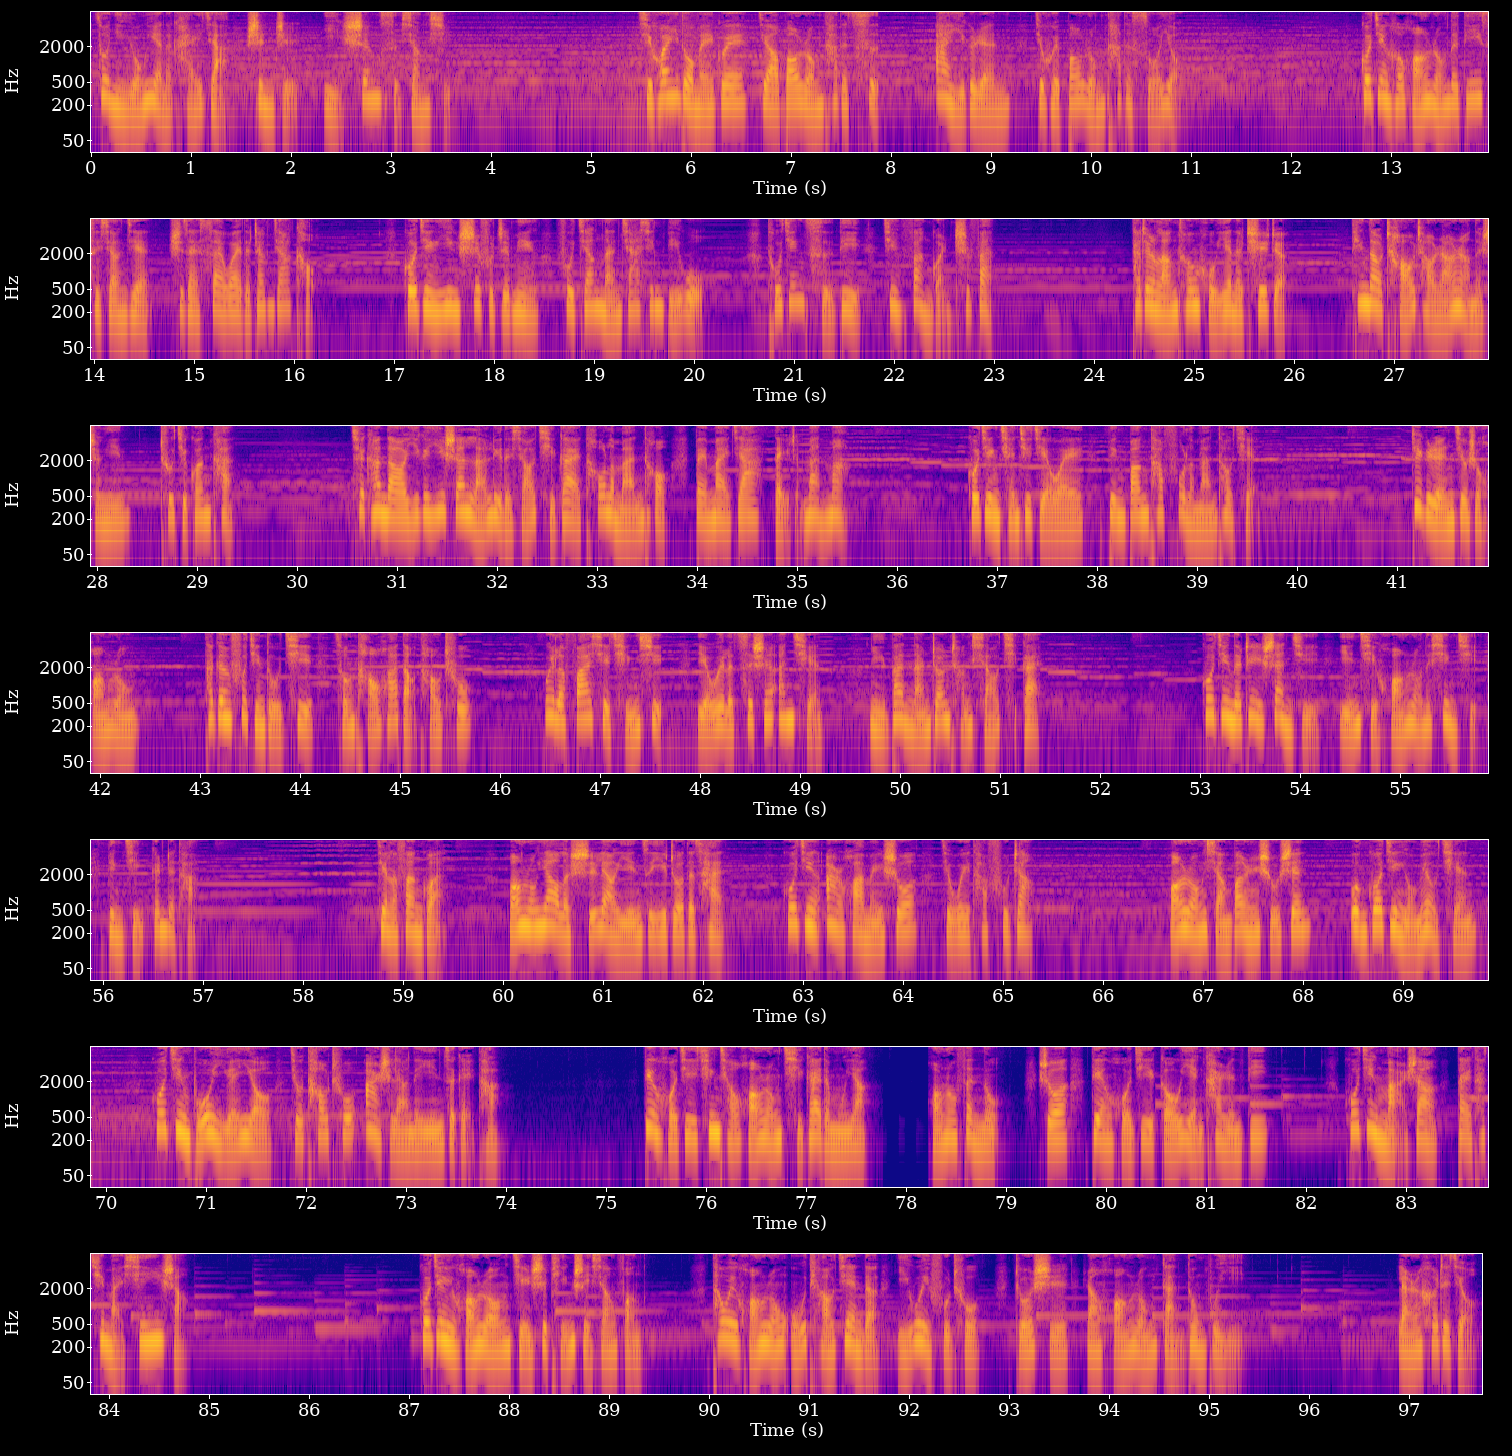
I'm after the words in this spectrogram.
做你永远的铠甲，甚至以生死相许。喜欢一朵玫瑰，就要包容它的刺；爱一个人，就会包容他的所有。郭靖和黄蓉的第一次相见是在塞外的张家口，郭靖应师傅之命赴江南嘉兴比武，途经此地进饭馆吃饭。他正狼吞虎咽地吃着，听到吵吵嚷嚷的声音，出去观看，却看到一个衣衫褴褛的小乞丐偷了馒头，被卖家逮着谩骂。郭靖前去解围，并帮他付了馒头钱。这个人就是黄蓉。他跟父亲赌气从桃花岛逃出，为了发泄情绪，也为了自身安全，女扮男装成小乞丐。郭靖的这一善举引起黄蓉的兴趣，并紧跟着他。进了饭馆，黄蓉要了十两银子一桌的菜，郭靖二话没说就为他付账。黄蓉想帮人赎身，问郭靖有没有钱。郭靖不问缘由，就掏出二十两的银子给他。店伙计轻瞧黄蓉乞丐的模样，黄蓉愤怒说：“店伙计狗眼看人低。”郭靖马上带他去买新衣裳。郭靖与黄蓉仅是萍水相逢，他为黄蓉无条件的一味付出，着实让黄蓉感动不已。两人喝着酒。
